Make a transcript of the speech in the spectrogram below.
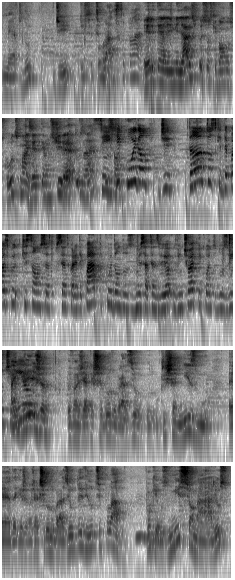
Método de discipulado. discipulado. Ele tem ali milhares de pessoas que vão nos cultos, mas ele tem uns diretos, né? Sim, que, são... que cuidam de tantos que depois que são 144, que cuidam dos 1728, que cuidam dos 20 mil. A igreja evangélica chegou no Brasil, o, o cristianismo é, da igreja evangélica chegou no Brasil devido ao discipulado. Uhum. Porque os missionários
